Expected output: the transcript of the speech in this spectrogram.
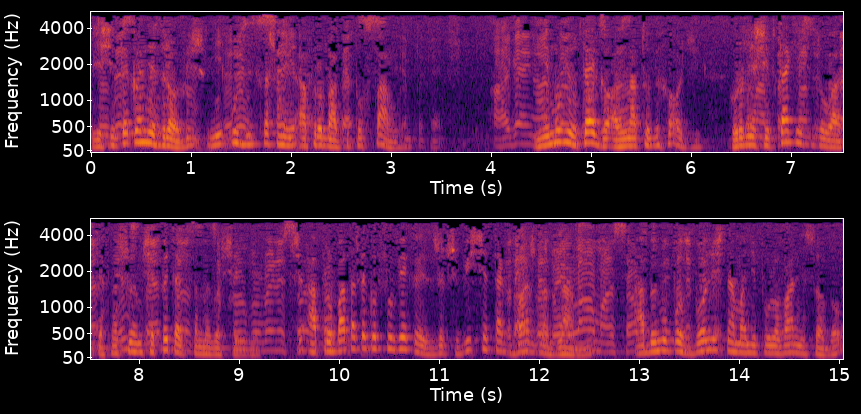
Jeśli tego nie zrobisz, nie uzyskasz mojej aprobaty pochwały. Nie mówił tego, ale na to wychodzi. Również i w takich sytuacjach zacząłem się pytać samego siebie, czy aprobata tego człowieka jest rzeczywiście tak ważna dla mnie, aby mu pozwolić na manipulowanie sobą?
